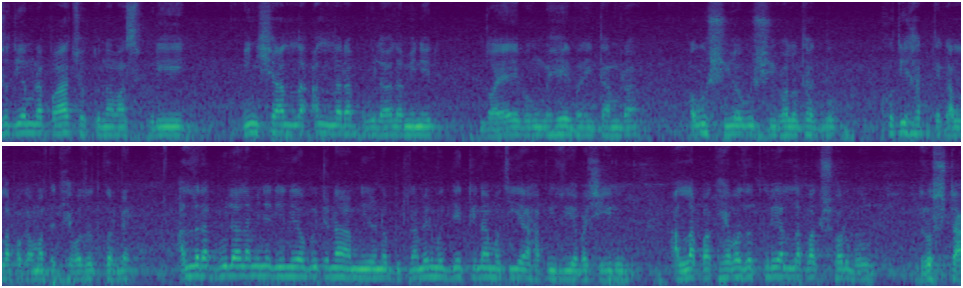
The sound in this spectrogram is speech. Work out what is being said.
যদি আমরা পাঁচ অক্ত নামাজ পড়ি, ইনশাআল্লাহ আল্লাহ রাব্বুল আলমিনের দয়া এবং মেহেরবানিতে আমরা অবশ্যই অবশ্যই ভালো থাকব। ক্ষতির হাত থেকে আল্লাহ পাক আমাদেরকে হেফাজত করবেন। আল্লাহ রাব্বুল আলমিনের নিরানব্বইটা নাম, নিরানব্বইটা নামের মধ্যে একটি নাম হচ্ছে ইয়া হাফিজু, ইয়া বাসিরু আল্লাহ পাক হেফাজত করি, আল্লাহ পাক সর্বদ্রষ্টা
